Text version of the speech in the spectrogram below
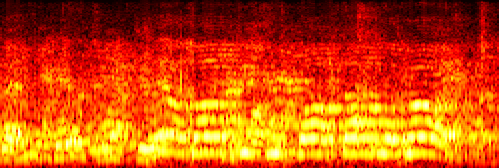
meg! Mi az antifutball támogat?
